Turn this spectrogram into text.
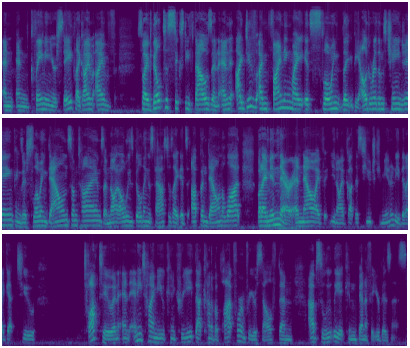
and and claiming your stake, like I'm I've so I've built to 60,000 and I do, I'm finding my, it's slowing, the, the algorithm's changing, things are slowing down sometimes. I'm not always building as fast as I, it's up and down a lot, but I'm in there. And now I've, you know, I've got this huge community that I get to talk to. And, and anytime you can create that kind of a platform for yourself, then absolutely it can benefit your business.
